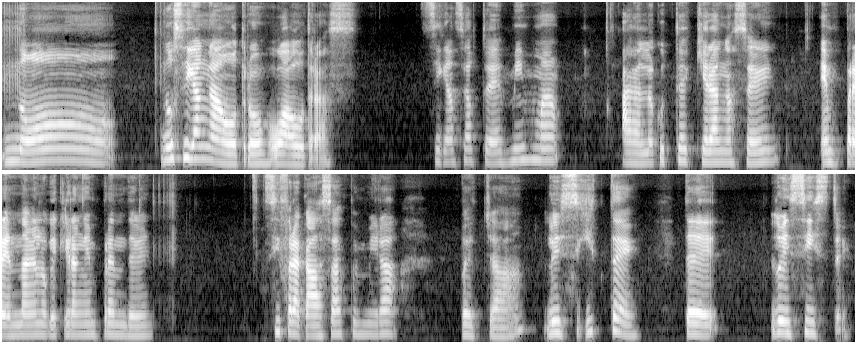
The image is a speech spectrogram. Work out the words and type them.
no, no sigan a otros o a otras. Síganse a ustedes mismas, hagan lo que ustedes quieran hacer, emprendan en lo que quieran emprender. Si fracasas, pues mira, pues ya, lo hiciste, te, lo hiciste,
